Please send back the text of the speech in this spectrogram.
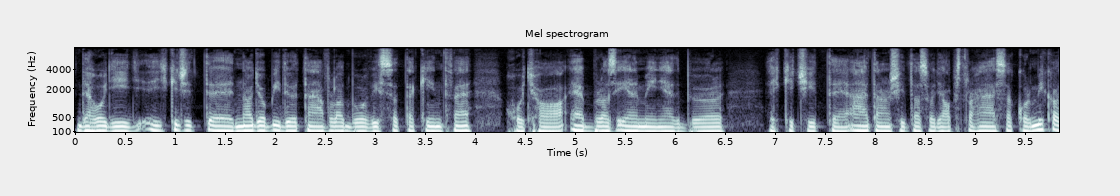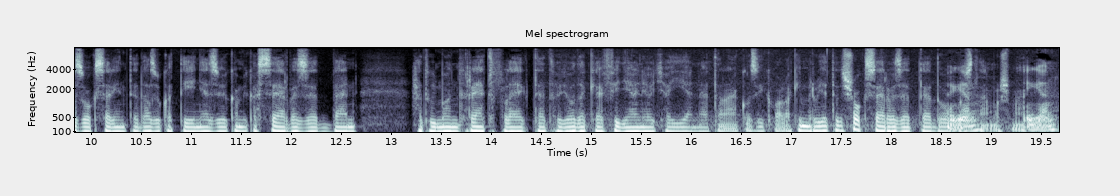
de hogy így, így kicsit nagyobb időtávlatból visszatekintve, hogyha ebből az élményedből egy kicsit általánosítasz, vagy absztrahálsz, akkor mik azok szerinted azok a tényezők, amik a szervezetben hát úgymond red flag, tehát hogy oda kell figyelni, hogyha ilyennel találkozik valaki, mert ugye te sok szervezettel dolgoztál igen, most már. Igen.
